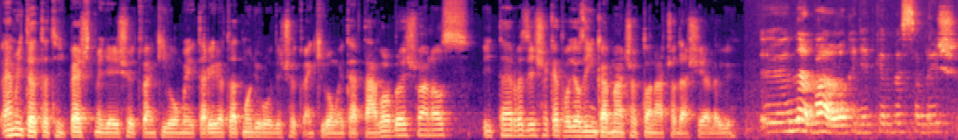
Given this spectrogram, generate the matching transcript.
említetted, hogy Pest megye is 50 km, illetve hát Magyaród is 50 km távolabbra is van az itt tervezéseket, vagy az inkább már csak tanácsadás jellegű? Nem, vállalok egyébként messzebbre is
